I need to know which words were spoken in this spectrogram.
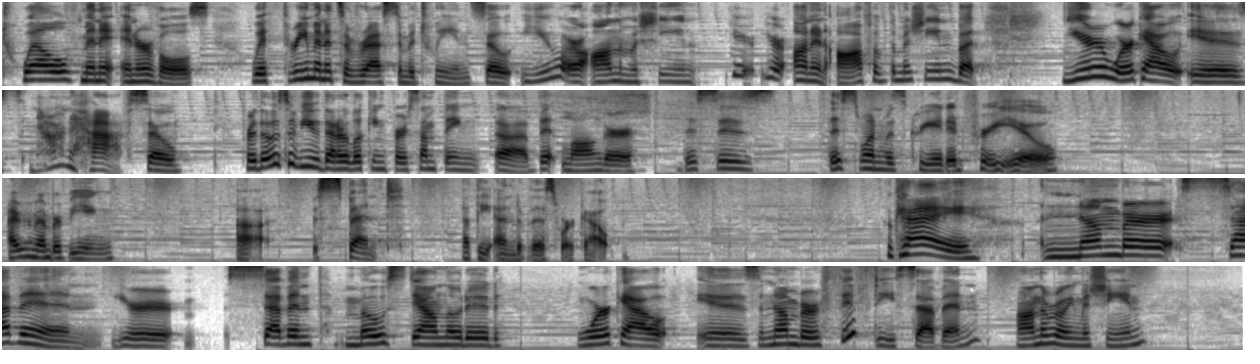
12 minute intervals with three minutes of rest in between. So you are on the machine, you're, you're on and off of the machine, but your workout is an hour and a half. So for those of you that are looking for something uh, a bit longer, this is this one was created for you. I remember being uh, spent at the end of this workout. Okay, number seven, your seventh most downloaded workout is number 57 on the rowing machine.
